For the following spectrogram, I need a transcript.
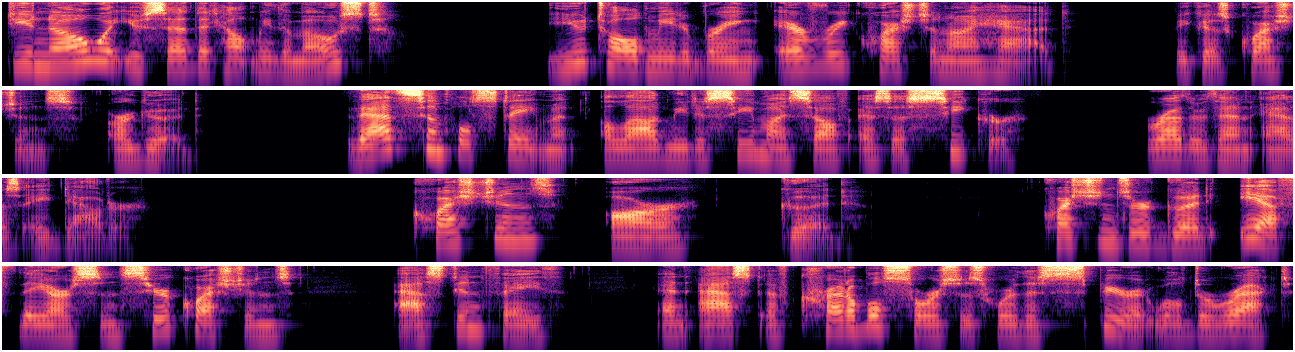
Do you know what you said that helped me the most? You told me to bring every question I had, because questions are good. That simple statement allowed me to see myself as a seeker rather than as a doubter. Questions are good. Questions are good if they are sincere questions asked in faith and asked of credible sources where the Spirit will direct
